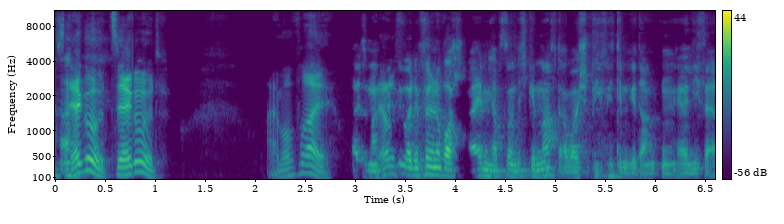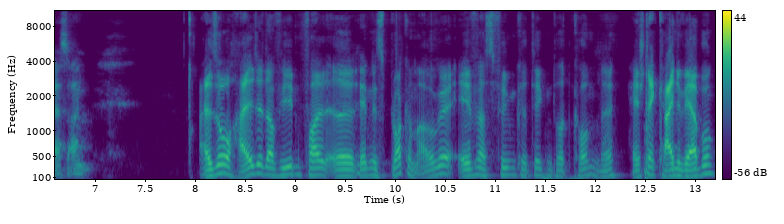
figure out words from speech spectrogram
sehr gut, sehr gut. Einmal frei. Also man ja. könnte über den Film noch was schreiben, ich habe es noch nicht gemacht, aber ich spiele mit dem Gedanken, er lief ja erst an. Also haltet auf jeden Fall äh, Rennes Blog im Auge, elfersfilmkritiken.com, ne? Hashtag keine Werbung.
